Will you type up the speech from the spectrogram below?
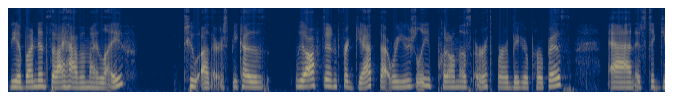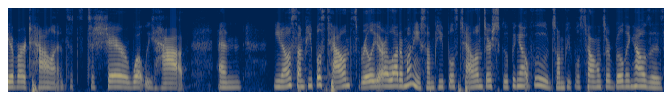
the abundance that I have in my life to others because we often forget that we're usually put on this earth for a bigger purpose and it's to give our talents, it's to share what we have. And you know, some people's talents really are a lot of money. Some people's talents are scooping out food. Some people's talents are building houses.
